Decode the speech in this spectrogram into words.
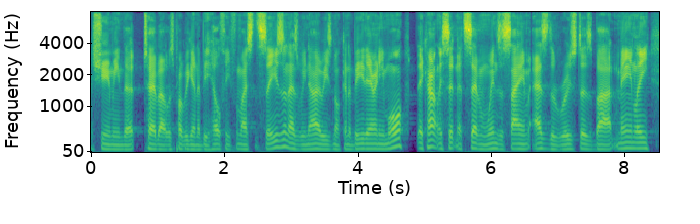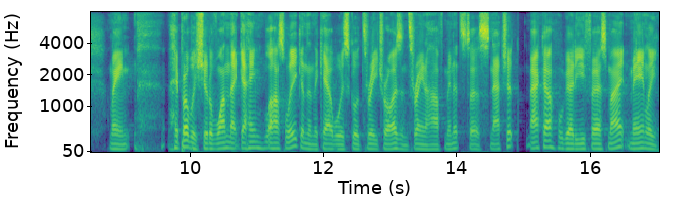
assuming that Turbo was probably going to be healthy for most of the season. As we know, he's not going to be there anymore. They're currently sitting at seven wins, the same as the Roosters, but Manly, I mean, they probably should have won that game last week, and then the Cowboys scored three tries in three and a half minutes to snatch it. Macca, we'll go to you first, mate. Manly,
